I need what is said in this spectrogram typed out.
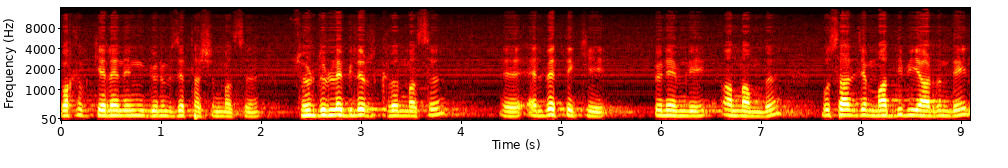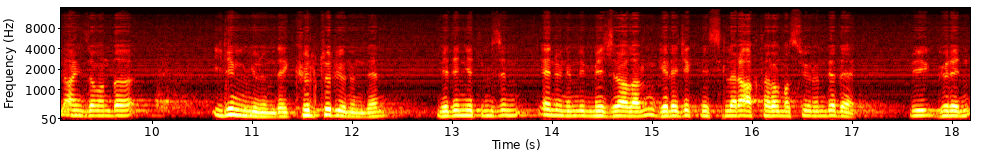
vakıf geleneğinin günümüze taşınması, sürdürülebilir kılınması e, elbette ki önemli, anlamlı. Bu sadece maddi bir yardım değil, aynı zamanda ilim yönünde, kültür yönünden, medeniyetimizin en önemli mecralarının gelecek nesillere aktarılması yönünde de bir güven-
